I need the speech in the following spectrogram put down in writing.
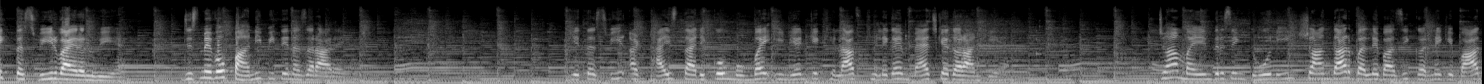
एक तस्वीर वायरल हुई है, जिसमें वो पानी पीते नज़र आ रहे हैं। ये तस्वीर 28 तारीख को मुंबई इंडियन के खिलाफ खेले गए मैच के दौरान की है। जहाँ महेंद्र सिंह धोनी शानदार बल्लेबाजी करने के बाद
